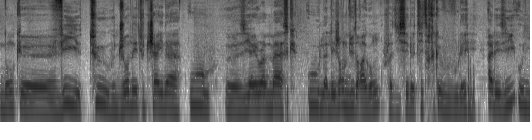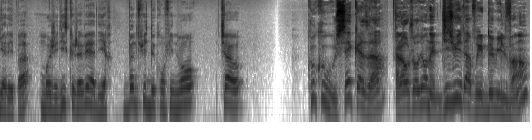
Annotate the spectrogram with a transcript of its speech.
donc euh, V2, Journey to China ou euh, The Iron Mask ou La légende du dragon, choisissez le titre que vous voulez. Allez-y ou n'y allez pas. Moi, j'ai dit ce que j'avais à dire. Bonne suite de confinement. Ciao Coucou, c'est Kaza. Alors aujourd'hui on est le 18 avril 2020,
